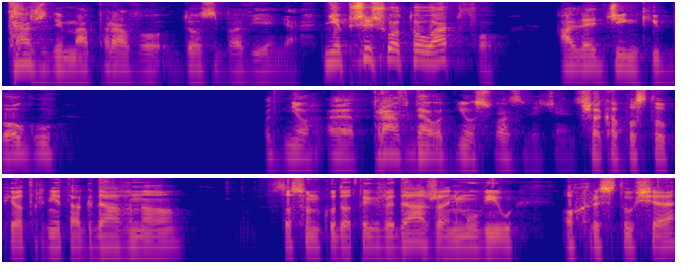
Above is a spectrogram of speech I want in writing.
każdy ma prawo do zbawienia. Nie przyszło to łatwo, ale dzięki Bogu odnio- e, prawda odniosła zwycięstwo. Wszak apostoł Piotr nie tak dawno w stosunku do tych wydarzeń mówił o Chrystusie,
